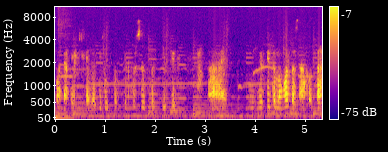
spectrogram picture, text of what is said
гоо сайхны үйлчлэгээнүүдийг үзүүлдэг төсөөлөлт хийдэг аа ерөнхийдөө Монгол бас анхудаа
